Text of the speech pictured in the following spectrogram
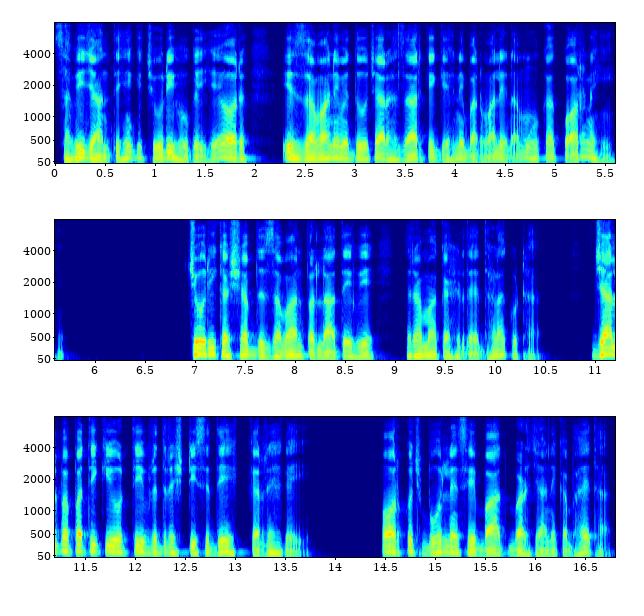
सभी जानते हैं कि चोरी हो गई है और इस जमाने में दो चार हज़ार के गहने बनवा लेना मुँह का कौर नहीं है। चोरी का शब्द जबान पर लाते हुए रमा का हृदय धड़क उठा। जालपा पति की ओर तीव्र दृष्टि से देख कर रह गई और कुछ बोलने से बात बढ़ जाने का भय था।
